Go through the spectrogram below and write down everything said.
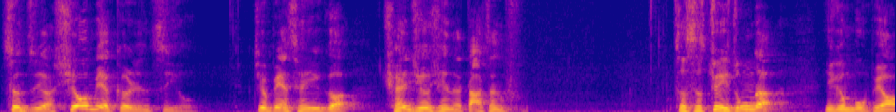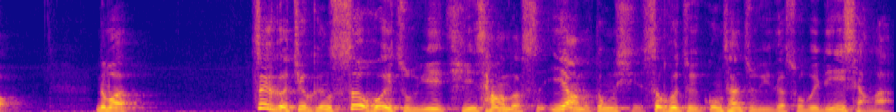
甚至要消灭个人自由，就变成一个全球性的大政府。这是最终的一个目标。那么。这个就跟社会主义提倡的是一样的东西，社会主义、共产主义的所谓理想啊，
